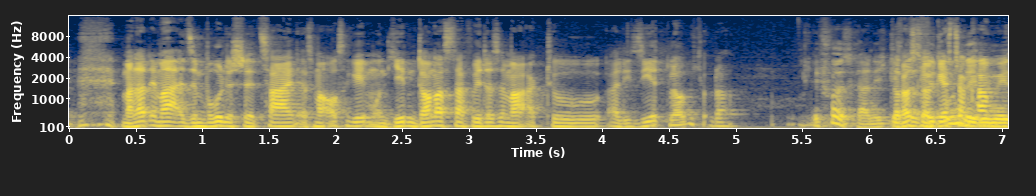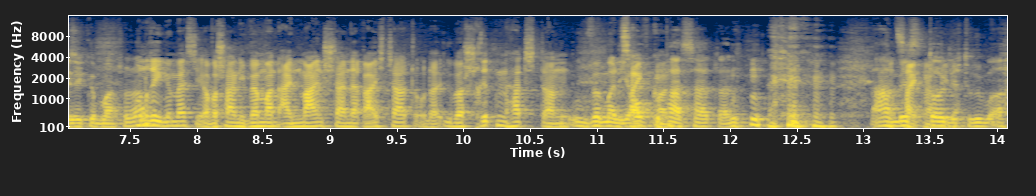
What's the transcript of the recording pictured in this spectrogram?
man hat immer symbolische Zahlen erstmal ausgegeben und jeden Donnerstag wird das immer aktualisiert, glaube ich, oder? Ich weiß gar nicht. Ich glaube, das wird gestern kam- unregelmäßig gemacht, oder? Unregelmäßig, ja, wahrscheinlich, wenn man einen Meilenstein erreicht hat oder überschritten hat, dann. Und wenn man nicht aufgepasst hat, dann da zeigt ist man deutlich wieder. drüber.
